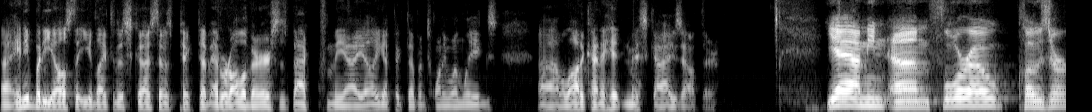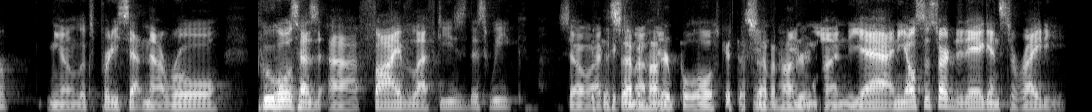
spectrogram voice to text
Uh, anybody else that you'd like to discuss that was picked up? Edward Olivares is back from the IL. He got picked up in 21 leagues. Uh, a lot of kind of hit and miss guys out there. Yeah, I mean, um, Floro closer, you know, looks pretty set in that role. Pujols has uh, five lefties this week, so Get I picked 700 Pujols. Get the 700. Yeah, and he also started today against a righty.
